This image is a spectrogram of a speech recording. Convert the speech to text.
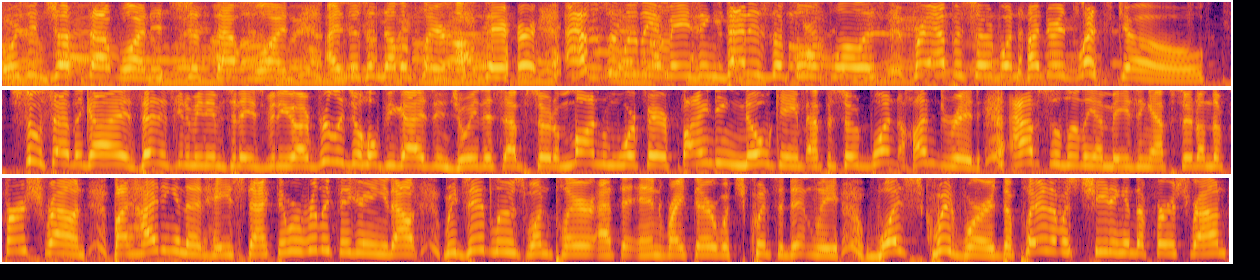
Or is it just that one? It's just that one. I, there's another player up there. Absolutely amazing. That is the full flawless for episode 100. Let's go. So sadly, guys, that is going to be the end of today's video. I really do hope you guys enjoy this episode of Modern Warfare Finding No Game, episode 100. Absolutely amazing episode on the first round. By hiding in that haystack, they were really figuring it out. We did lose one player at the end right there, which coincidentally was Squidward, the player that was cheating in the first round.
